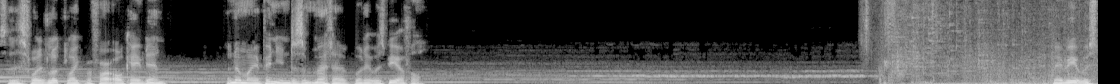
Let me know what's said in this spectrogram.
So this is what it looked like before it all caved in. I know my opinion doesn't matter, but it was beautiful. Maybe it was...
